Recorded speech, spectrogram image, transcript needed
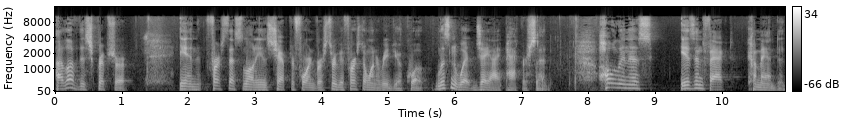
I love this scripture in 1 Thessalonians chapter 4 and verse 3. But first I want to read you a quote. Listen to what J.I. Packer said. Holiness is in fact commanded.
